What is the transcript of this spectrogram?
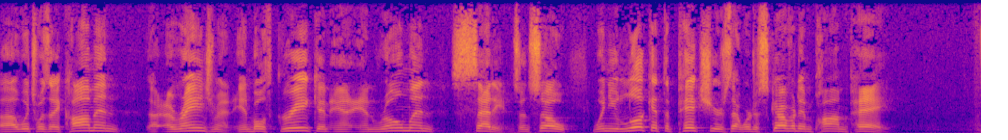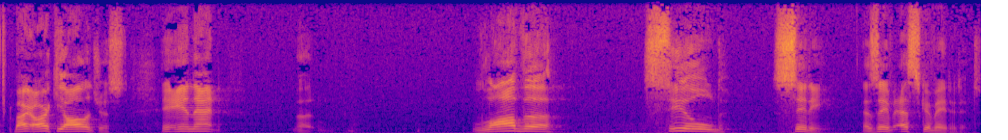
uh, which was a common uh, arrangement in both Greek and, and, and Roman settings. And so when you look at the pictures that were discovered in Pompeii, by archaeologists in that uh, lava sealed city as they've excavated it.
